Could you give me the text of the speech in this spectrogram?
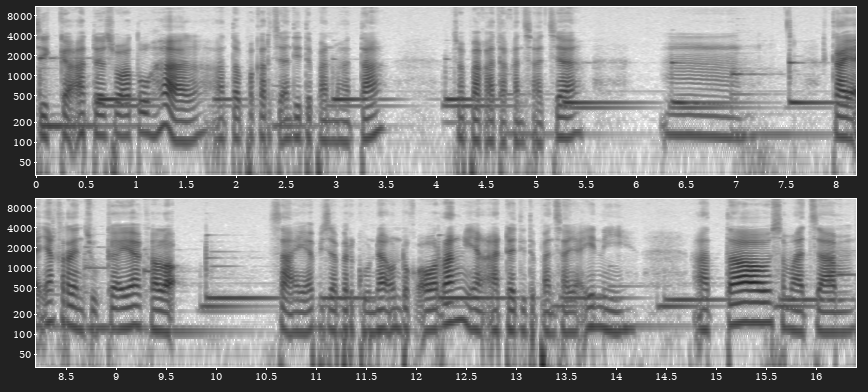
Jika ada suatu hal atau pekerjaan di depan mata, coba katakan saja, hmm, kayaknya keren juga ya kalau saya bisa berguna untuk orang yang ada di depan saya ini, atau semacam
